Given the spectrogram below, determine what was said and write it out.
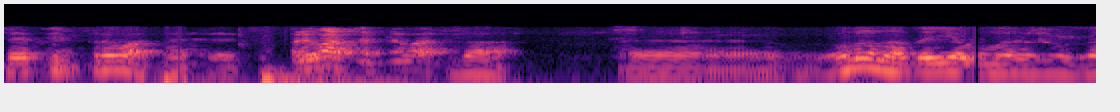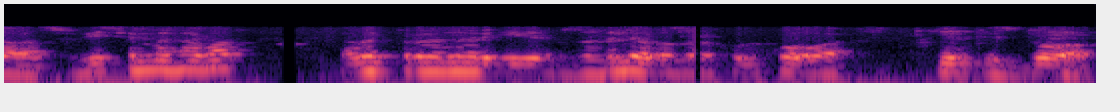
це під приватне. Приватне, приватне. Да. Е, воно надає в мережу зараз 8 МВт електроенергії. Взагалі розрахункова кількість до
